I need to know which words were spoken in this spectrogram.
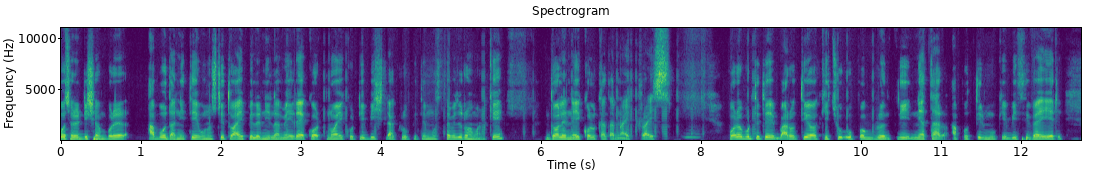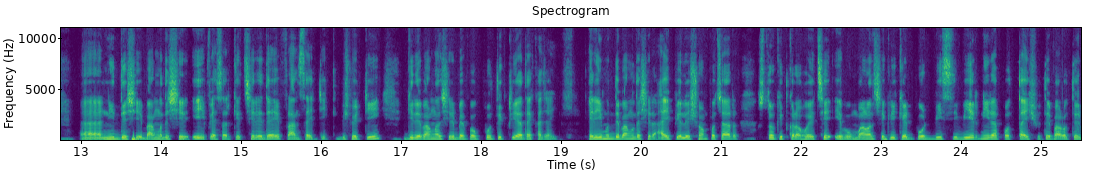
বছরের ডিসেম্বরের আবুধানিতে অনুষ্ঠিত আইপিএল এর নিলামে রেকর্ড নয় কোটি বিশ লাখ রুপিতে মুস্তাফিজুর রহমানকে দলে নেয় কলকাতা নাইট রাইডার্স। পরবর্তীতে ভারতীয় কিছু উপগ্রন্থী নেতার আপত্তির মুখে বিসিবি এর নির্দেশে বাংলাদেশের এই পেসারকে ছেড়ে দেয় ফ্রান্সাইটিক বিষয়টি ঘিরে বাংলাদেশের ব্যাপক প্রতিক্রিয়া দেখা যায়। এরই মধ্যে বাংলাদেশের আইপিএল এর সম্প্রচার স্থগিত করা হয়েছে এবং বাংলাদেশের ক্রিকেট বোর্ড বিসিবি এর নিরাপত্তা ইস্যুতে ভারতের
